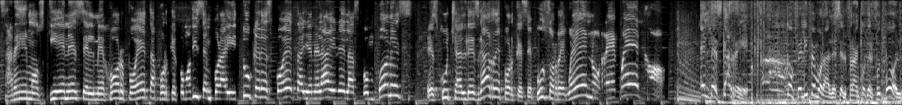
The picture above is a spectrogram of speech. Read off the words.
sabemos quién es el mejor poeta, porque como dicen por ahí, tú que eres poeta y en el aire las compones, escucha el desgarre porque se puso re bueno, re bueno. El Desgarre. Con Felipe Morales, el Franco del Fútbol.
